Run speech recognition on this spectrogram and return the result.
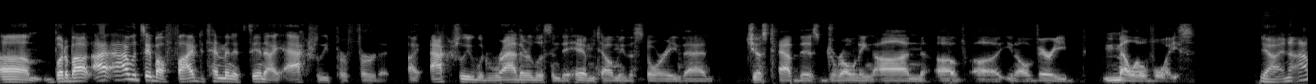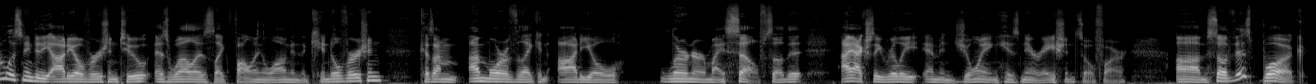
Um, but about I, I would say about five to ten minutes in, I actually preferred it. I actually would rather listen to him tell me the story than just have this droning on of uh, you know, a very mellow voice. Yeah, and I'm listening to the audio version too, as well as like following along in the Kindle version, because I'm I'm more of like an audio learner myself. So that I actually really am enjoying his narration so far. Um, so this book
